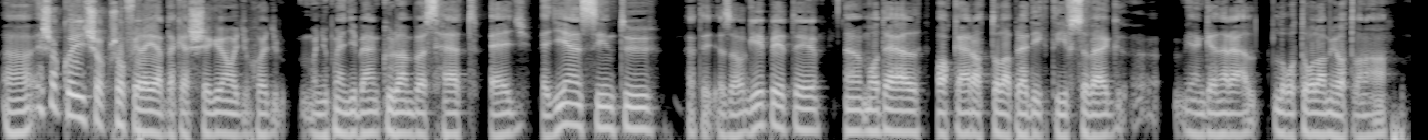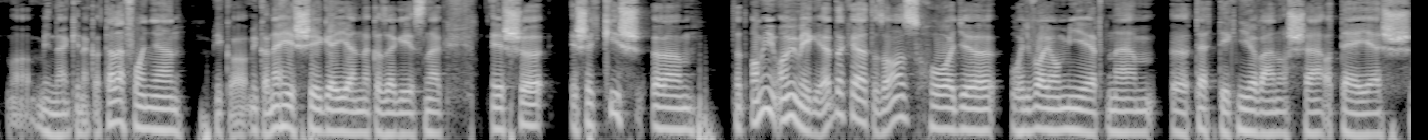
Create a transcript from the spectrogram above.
Ö, és akkor így sok, sokféle érdekesség van, hogy, hogy mondjuk mennyiben különbözhet egy, egy ilyen szintű, hát ez a GPT modell, akár attól a prediktív szöveg ilyen generálótól, ami ott van a, mindenkinek a telefonján, mik a, mik a nehézségei ennek az egésznek, és, és egy kis, tehát ami, ami még érdekelt, az az, hogy, hogy vajon miért nem tették nyilvánossá a teljes,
